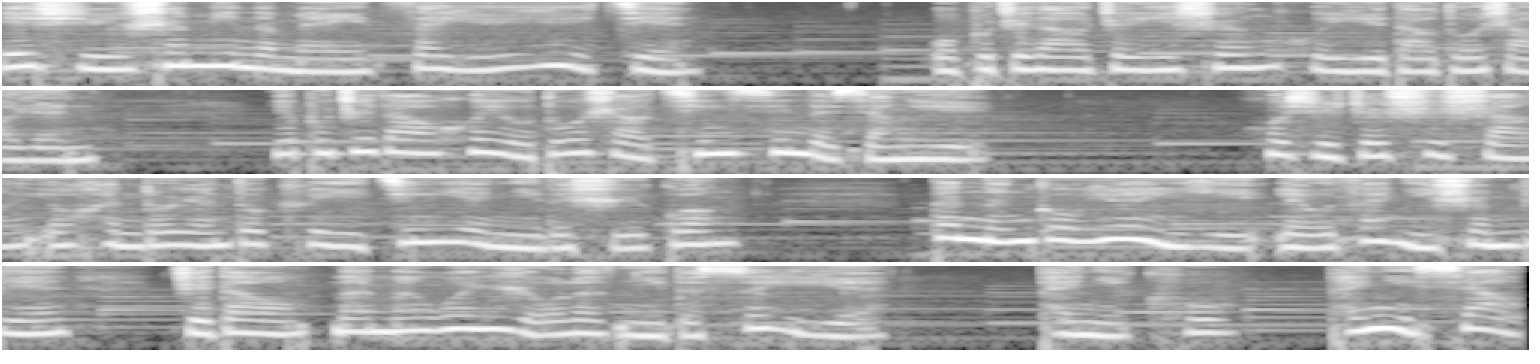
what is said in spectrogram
也许生命的美在于遇见，我不知道这一生会遇到多少人，也不知道会有多少倾心的相遇。或许这世上有很多人都可以惊艳你的时光，但能够愿意留在你身边，直到慢慢温柔了你的岁月，陪你哭，陪你笑，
